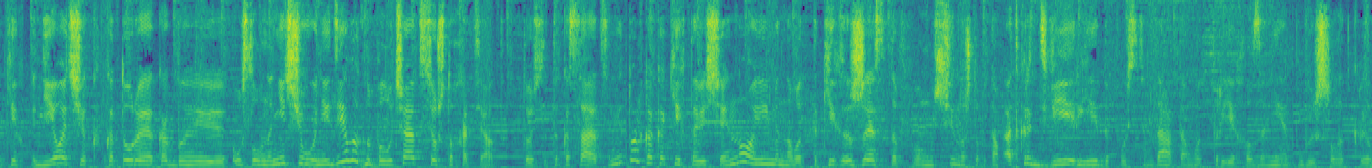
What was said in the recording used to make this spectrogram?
таких девочек, которые как бы условно ничего не делают, но получают все, что хотят. То есть это касается не только каких-то вещей, но именно вот таких жестов мужчины, чтобы там открыть дверь ей, допустим, да, там вот приехал за ней, вышел, открыл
